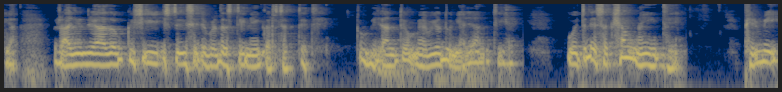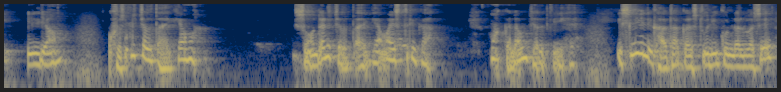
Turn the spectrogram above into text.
किया। राजेंद्र यादव किसी स्त्री से ज़बरदस्ती नहीं कर सकते थे। तुम भी जानते हो मैं भी और दुनिया जानती है। वो इतने सक्षम नहीं थे। फिर भी इल्ज़ाम खुशन चलता है क्या वहाँ? सौंदर्य चलता है क्या वहाँ स्त्री का? वहाँ कलम चलती है। इसलिए लिखा था कस्तूरी कुंडल बसे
